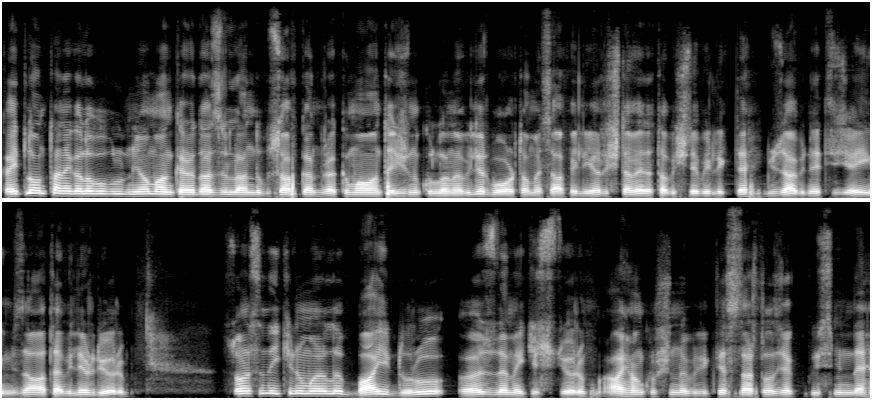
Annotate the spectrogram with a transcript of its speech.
Kayıtlı 10 tane galobu bulunuyor ama Ankara'da hazırlandı bu safkan. Rakım avantajını kullanabilir. Bu orta mesafeli yarışta Vedat Abiş'le birlikte güzel bir neticeye imza atabilir diyorum. Sonrasında 2 numaralı Bay Duru Öz demek istiyorum. Ayhan Kurşun'la birlikte start alacak bu isminde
